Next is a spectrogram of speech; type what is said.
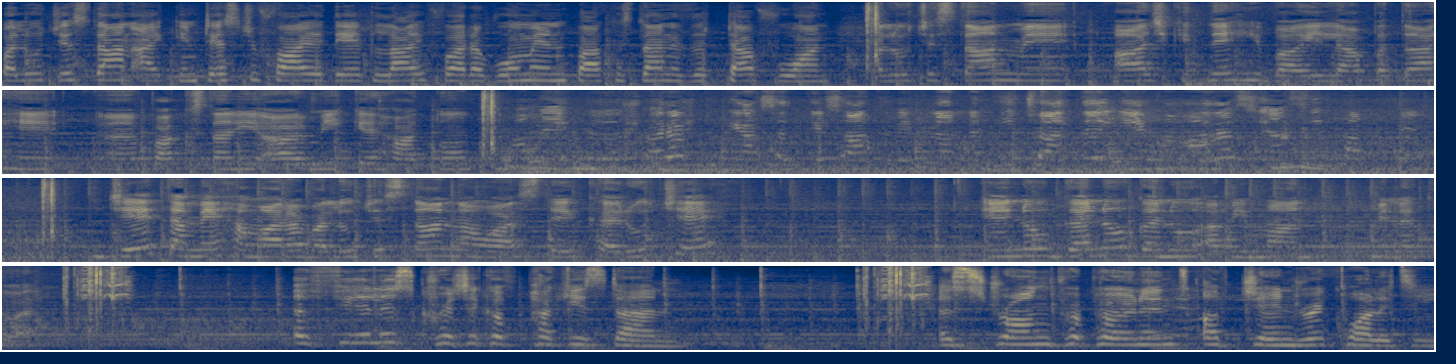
Baluchistan, I can testify that life for a woman in Pakistan is a tough one. Balochistan में आज कितने ही भाई लापता हैं पाकिस्तानी आर्मी के हाथों हम एक शरफ रियासत के साथ रहना नहीं चाहते ये हमारा सियासी हक है जे तमें हमारा बलूचिस्तान नवास्ते खरूचे एनो गनो गनो अभिमान minatwar. A fearless critic of Pakistan, a strong proponent of gender equality.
